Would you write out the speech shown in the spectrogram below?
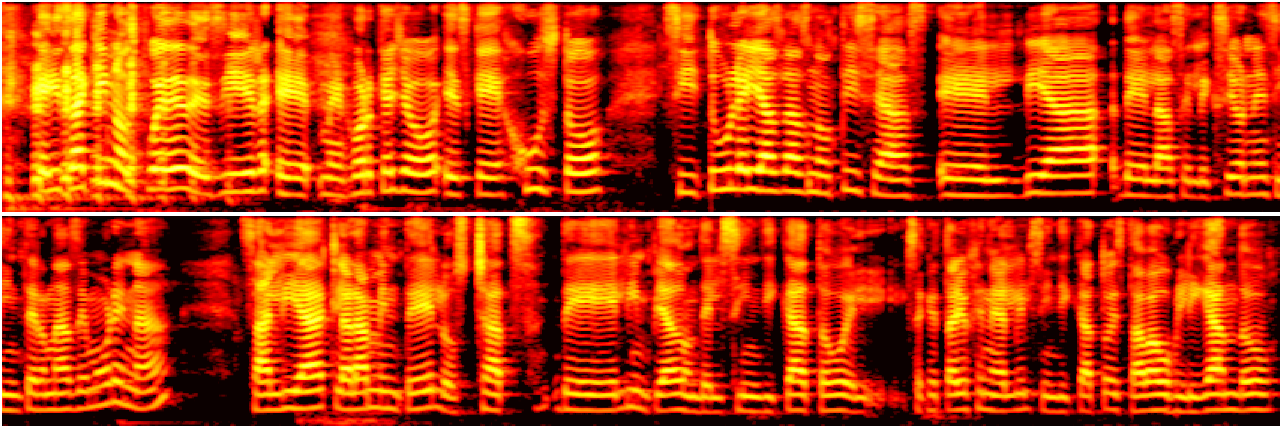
que Isaki nos puede decir eh, mejor que yo es que justo si tú leías las noticias el día de las elecciones internas de Morena, salía claramente los chats de Limpia, donde el sindicato, el secretario general del sindicato estaba obligando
